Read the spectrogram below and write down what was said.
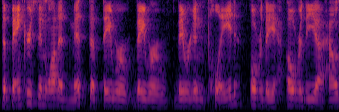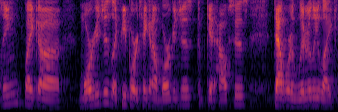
the bankers didn't want to admit that they were they were they were getting played over the over the uh, housing like uh, mortgages. Like people were taking out mortgages to get houses that were literally like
